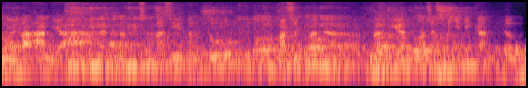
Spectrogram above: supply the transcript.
permintaan ya. Terkait dengan ekshumasi tentu masuk pada bagian proses penyidikan. terkait dengan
